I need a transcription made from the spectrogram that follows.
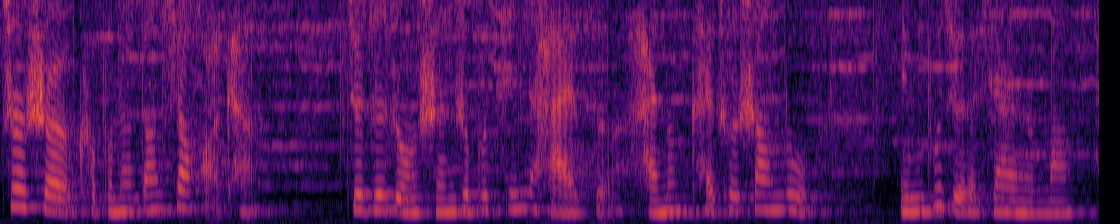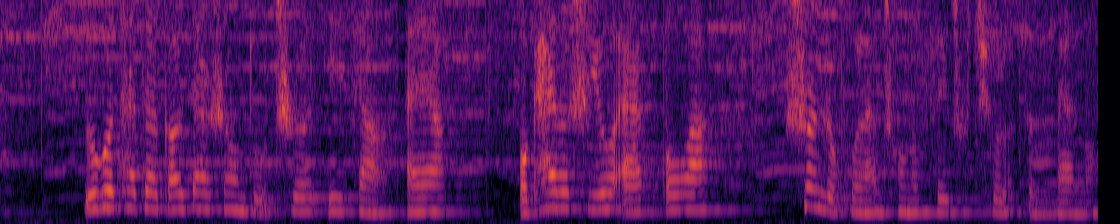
这事儿可不能当笑话看。就这种神志不清的孩子还能开车上路，你们不觉得吓人吗？如果他在高架上堵车，一想，哎呀。我开的是 UFO 啊，顺着护栏冲的飞出去了，怎么办呢？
